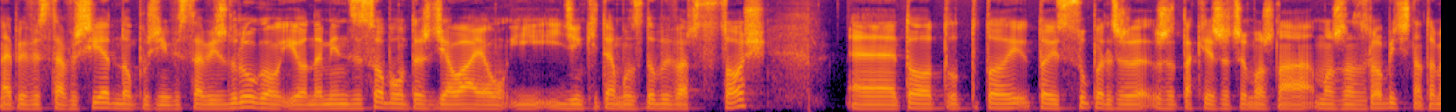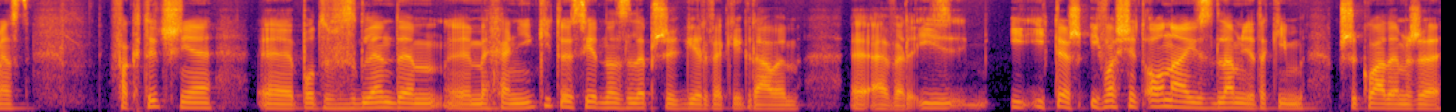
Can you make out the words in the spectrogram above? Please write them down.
najpierw wystawisz jedną, później wystawisz drugą i one między sobą też działają i, i dzięki temu zdobywasz coś, to, to, to, to jest super, że, że takie rzeczy można, można zrobić. Natomiast faktycznie e, pod względem e, mechaniki to jest jedna z lepszych gier, w jakie grałem ever. I, i, I też, i właśnie ona jest dla mnie takim przykładem, że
